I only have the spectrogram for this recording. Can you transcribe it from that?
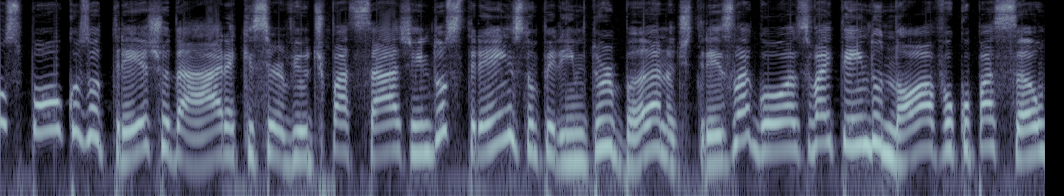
Aos poucos, o trecho da área que serviu de passagem dos trens no perímetro urbano de Três Lagoas vai tendo nova ocupação.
